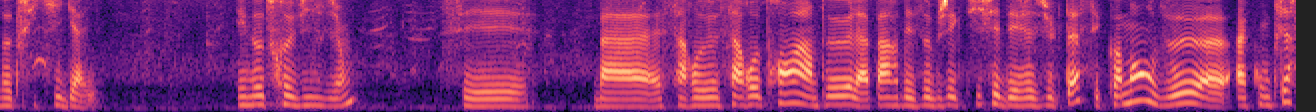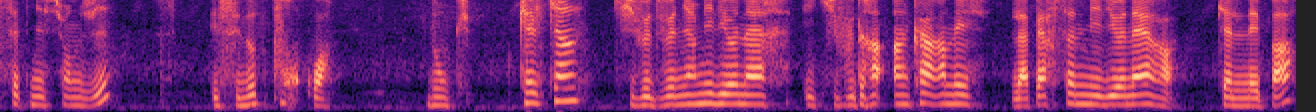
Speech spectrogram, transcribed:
notre ikigai. Et notre vision, c'est bah, ça, re- ça reprend un peu la part des objectifs et des résultats. C'est comment on veut euh, accomplir cette mission de vie. Et c'est notre pourquoi. Donc, quelqu'un qui veut devenir millionnaire et qui voudra incarner la personne millionnaire qu'elle n'est pas,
